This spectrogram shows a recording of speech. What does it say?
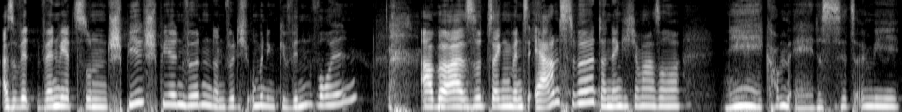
Also wenn, wenn wir jetzt so ein Spiel spielen würden, dann würde ich unbedingt gewinnen wollen. Aber sozusagen, wenn es ernst wird, dann denke ich immer so, nee, komm, ey, das ist jetzt irgendwie,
